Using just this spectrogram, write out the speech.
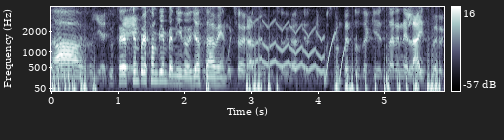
Ah, pues, este- ustedes siempre son bienvenidos, ya saben. Muchas gracias, muchas gracias. Y pues contentos de aquí estar en el iceberg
